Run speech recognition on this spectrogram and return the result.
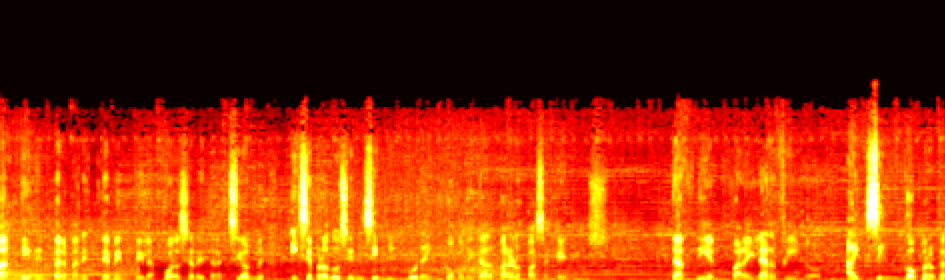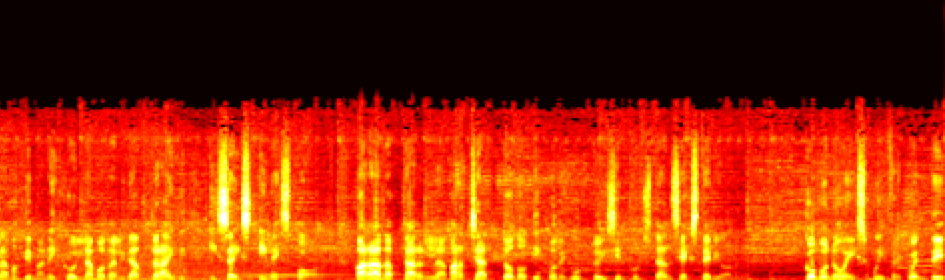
mantienen permanentemente la fuerza de tracción y se producen sin ninguna incomodidad para los pasajeros. También para hilar fino, hay cinco programas de manejo en la modalidad Drive y seis en Export, para adaptar la marcha a todo tipo de gusto y circunstancia exterior. Como no es muy frecuente,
